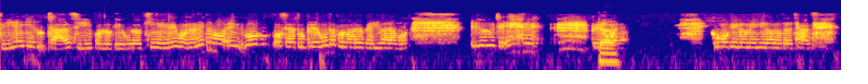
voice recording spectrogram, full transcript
sí hay que luchar sí por lo que uno quiere bueno en este momento vos o sea tu pregunta fue más referida al amor yo luché pero Claro. bueno como que no me dieron otra chance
